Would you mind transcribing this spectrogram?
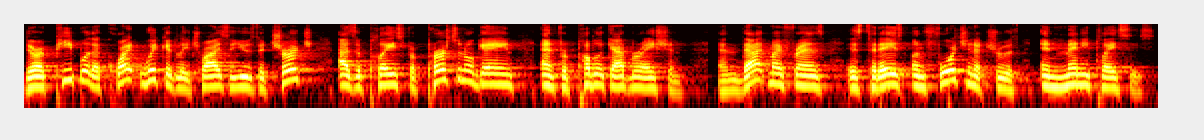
There are people that quite wickedly tries to use the church as a place for personal gain and for public admiration. And that, my friends, is today's unfortunate truth in many places.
